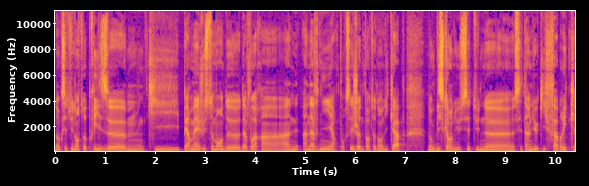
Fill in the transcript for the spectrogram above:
Donc, c'est une entreprise euh, qui permet justement d'avoir un, un, un, avenir pour ces jeunes porteurs de handicap. Donc, Biscornu, c'est euh, un lieu qui fabrique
